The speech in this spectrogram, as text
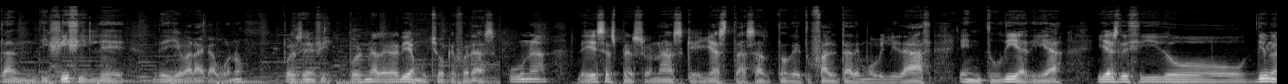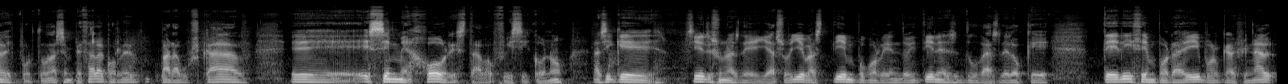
tan difícil de, de llevar a cabo, ¿no? Pues en fin, pues me alegraría mucho que fueras una de esas personas que ya estás harto de tu falta de movilidad en tu día a día y has decidido de una vez por todas empezar a correr para buscar eh, ese mejor estado físico, ¿no? Así que si eres una de ellas o llevas tiempo corriendo y tienes dudas de lo que te dicen por ahí, porque al final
